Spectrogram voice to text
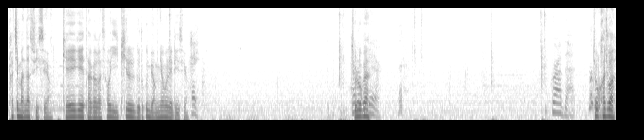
같이 만날 수 있어요 개에게 다가가서 이 키를 누르고 명령을 내리세요 Hey. 절로 가. there. Grab that. 저거 가져와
